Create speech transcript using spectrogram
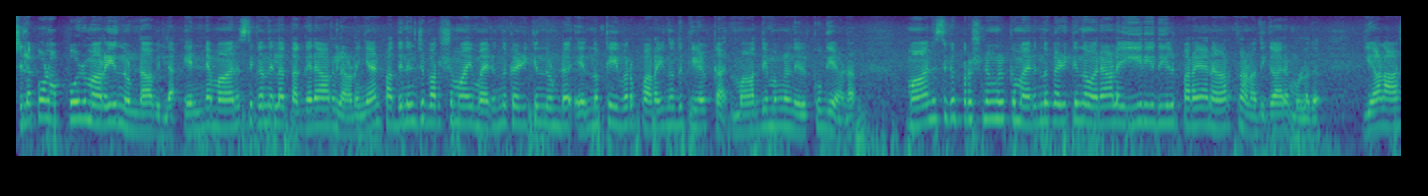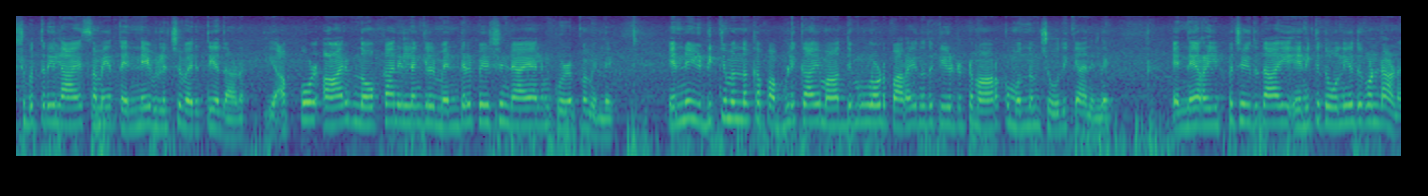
ചിലപ്പോൾ അപ്പോഴും അറിയുന്നുണ്ടാവില്ല. എന്റെ മാനസിക നില തകരാറിലാണ്. ഞാൻ പതിനഞ്ച് വർഷമായി മരുന്ന് കഴിക്കുന്നുണ്ട് എന്നൊക്കെ ഇവർ പറയുന്നത് കേൾക്കാൻ മാധ്യമങ്ങൾ നിൽക്കുകയാണ്. മാനസിക പ്രശ്നങ്ങൾക്ക് മരുന്ന് കഴിക്കുന്ന ഒരാളെ ഈ രീതിയിൽ പറയാൻ ആർക്കാണ് അധികാരമുള്ളത്? ഇയാൾ ആശുപത്രിയിലായ സമയത്ത് എന്നെ വിളിച്ചു വരുത്തിയതാണ്. അപ്പോൾ ആരും നോക്കാനില്ലെങ്കിൽ മെന്റൽ പേഷ്യന്റ് ആയാലും കുഴപ്പമില്ലേ? എന്നെ ഇടിക്കുമെന്നൊക്കെ പബ്ലിക്കായി മാധ്യമങ്ങളോട് പറയുന്നത് കേട്ടിട്ടും ആർക്കും ഒന്നും ചോദിക്കാനില്ലേ? എന്നെ റേപ്പ് ചെയ്തതായി എനിക്ക് തോന്നിയത് കൊണ്ടാണ്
